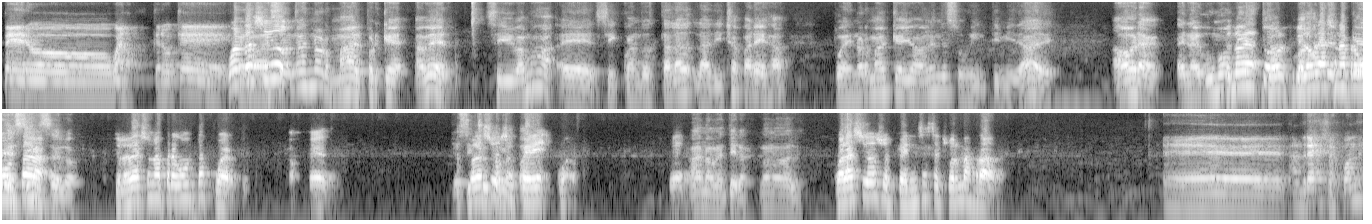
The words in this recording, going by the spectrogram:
Pero bueno, creo que... Bueno, eso no es normal, porque, a ver, si vamos a, eh, si cuando está la, la, dicha pareja, pues es normal que ellos hablen de sus intimidades. Ahora, en algún momento... Yo, yo, le voy a hacer una pregunta... Yo le voy a hacer una pregunta fuerte a ustedes. Yo sí chupo la pata. Ah, no, mentira. No, no, dale. ¿Cuál ha sido su experiencia sexual más rara? Eh, Andrés, responde.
